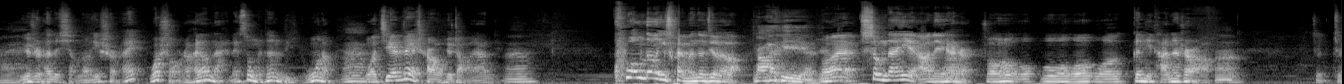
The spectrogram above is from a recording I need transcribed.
哎，于是他就想到一事儿，哎，我手上还有奶奶送给他的礼物呢，嗯。我借着这茬我去找丫去，嗯，哐当一踹门就进来了。哎呀，这说哎，圣诞夜啊那天是说，我说我我我我我跟你谈的事儿啊，嗯。就就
